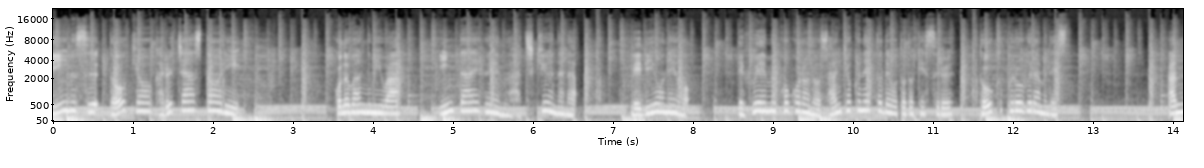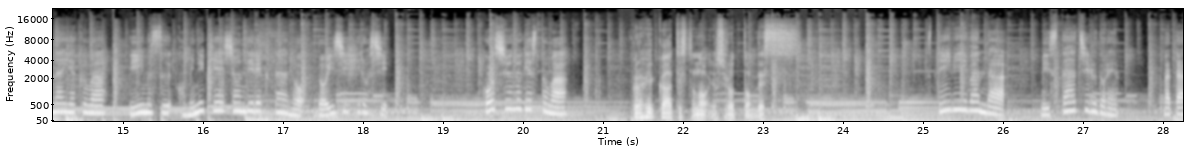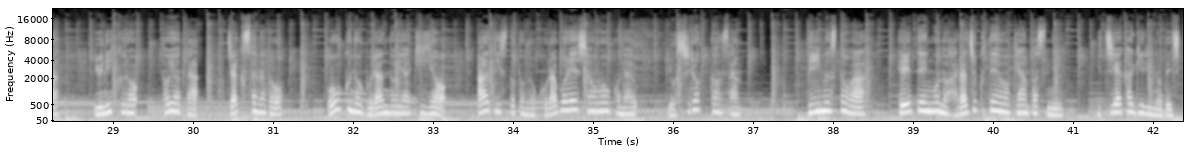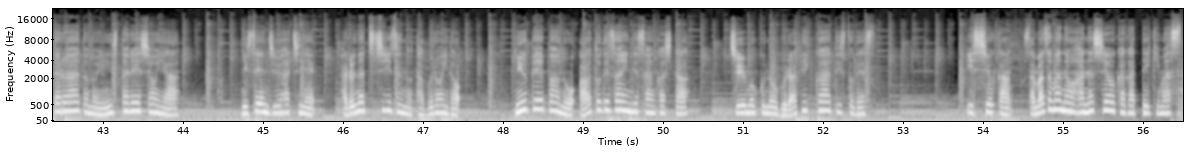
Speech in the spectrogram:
ビームス東京カルチャーストーリー。この番組はインター FM897 レディオネオ FM 心の三極ネットでお届けするトークプログラムです。案内役はビームスコミュニケーションディレクターの土井博志。今週のゲストはグラフィックアーティストの吉ロットンですスティービー・ワンダー、ミスター・チルドレン、またユニクロ、トヨタ、JAXA など多くのブランドや企業、アーティストとのコラボレーションを行う吉ロットンさん。ビームスとは閉店後の原宿店をキャンパスに一夜限りのデジタルアートのインスタレーションや2018年春夏シーズンのタブロイドニューペーパーのアートデザインで参加した注目のグラフィックアーティストです1週間さまざまなお話を伺っていきます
